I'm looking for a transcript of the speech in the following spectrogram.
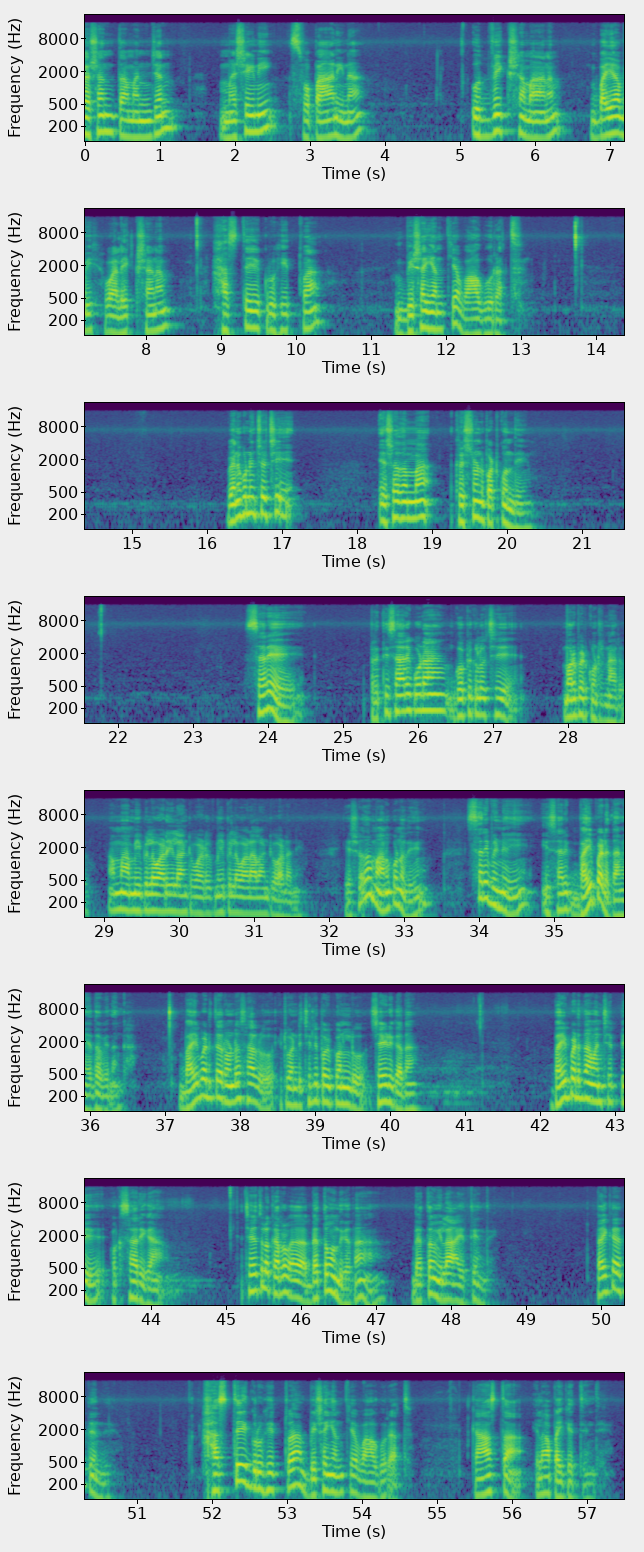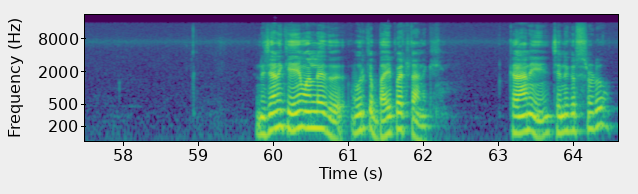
కషంతమంజన్ మషిణి స్వపానిన ఉద్వీక్షమానం భయవిహ్వలేక్షణం హస్తే గృహీత్వా విషయంత్య వాగురత్ వెనుక నుంచి వచ్చి యశోదమ్మ కృష్ణుని పట్టుకుంది. సరే ప్రతిసారి కూడా గోపికలు వచ్చి మొరపెట్టుకుంటున్నారు. అమ్మ మీ పిల్లవాడు ఇలాంటి వాడు మీ పిల్లవాడు అలాంటి వాడని యశోదమ్మ అనుకున్నది సరే బండి ఈసారి భయపడదాం ఏదో విధంగా. భయపడితే రెండోసార్లు ఇటువంటి చిల్లిపోయి పనులు చేయడు కదా. భయపడదామని చెప్పి ఒకసారిగా చేతిలో కర్ర బెత్తం ఉంది కదా బెత్తం ఇలా ఎత్తింది. పైకి ఎత్తింది హస్తే గృహీత్వ విషయంత్య వాగురత్. కాస్త ఇలా పైకెత్తింది. నిజానికి ఏమనలేదు ఊరికి భయపెట్టడానికి. కానీ చిన్నకృష్ణుడు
